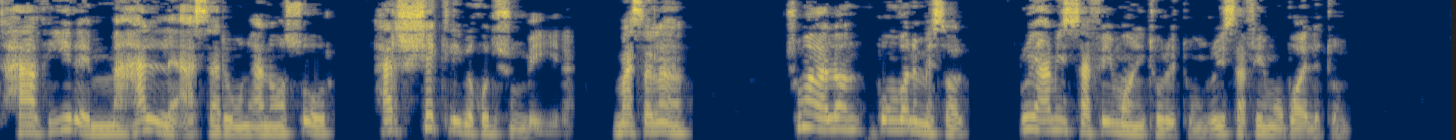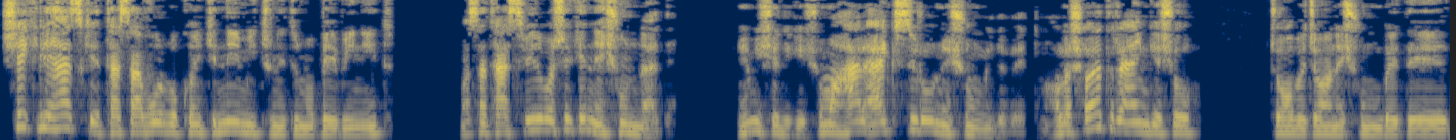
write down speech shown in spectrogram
تغییر محل اثر اون عناصر هر شکلی به خودشون بگیرن مثلا شما الان به عنوان مثال روی همین صفحه مانیتورتون روی صفحه موبایلتون شکلی هست که تصور بکنید که نمی‌تونید اونو ببینید. مثلا تصویر باشه که نشون نده. نمیشه دیگه. شما هر عکسی رو نشون میده بهتون. حالا شاید رنگشو جابجا نشون بده.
